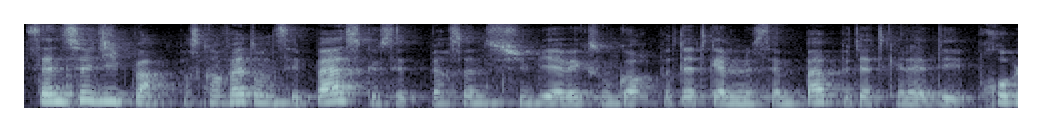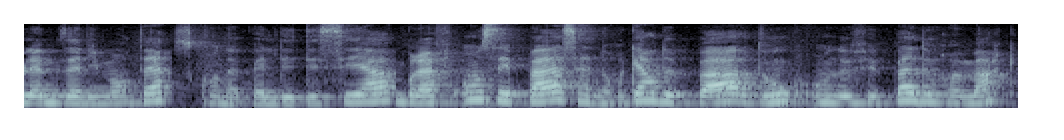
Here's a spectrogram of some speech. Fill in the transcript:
ça ne se dit pas. Parce qu'en fait, on ne sait pas ce que cette personne subit avec son corps. Peut-être qu'elle ne s'aime pas, peut-être qu'elle a des problèmes alimentaires, ce qu'on appelle des TCA. Bref, on ne sait pas, ça ne regarde pas, donc on ne fait pas de remarques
